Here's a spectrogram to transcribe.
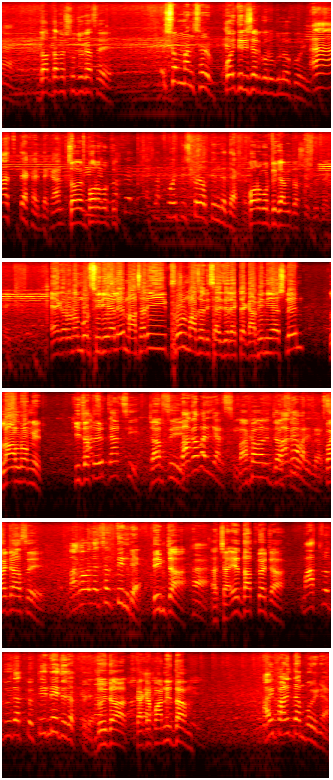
হ্যাঁ। দরদামের সুযোগ আছে? সম্মান স্বরূপ পঁয়ত্রিশের গরুগুলো কই? আচ্ছা দেখাই দেখান চলেন পরবর্তী। পঁয়ত্রিশ করে তিনটে দেখাই। পরবর্তী গাভী দর্শকদের দেখাই। এগারো নম্বর সিরিয়ালে মাঝারি ফুল মাঝারি সাইজের একটা গাভী নিয়ে আসলেন লাল রঙের। কি জাতের? জার্সি। জার্সি। বাগাবাড়ি জার্সি। জার্সি। কয়টা আছে? বাগাবাড়ি জার্সি তিনটে। তিনটা? হ্যাঁ। আচ্ছা এর দাঁত কয়টা? মাত্র দুই দাঁত করে তিনটেই দুই দাঁত করে। দুই দাঁত। কাকা পানির দাম? আমি পানির দাম বলি না।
